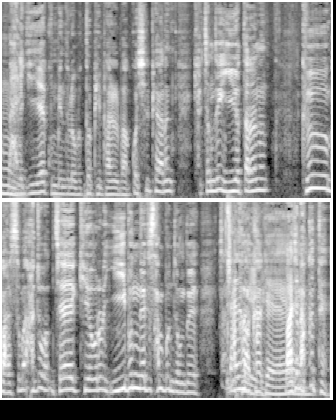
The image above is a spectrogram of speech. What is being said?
음. 말기에 국민들로부터 비판을 받고 실패하는 결정적인 이유였다라는 그 말씀을 아주 제 기억으로는 2분 내지 3분 정도의 짤막하게 마지막 끝에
